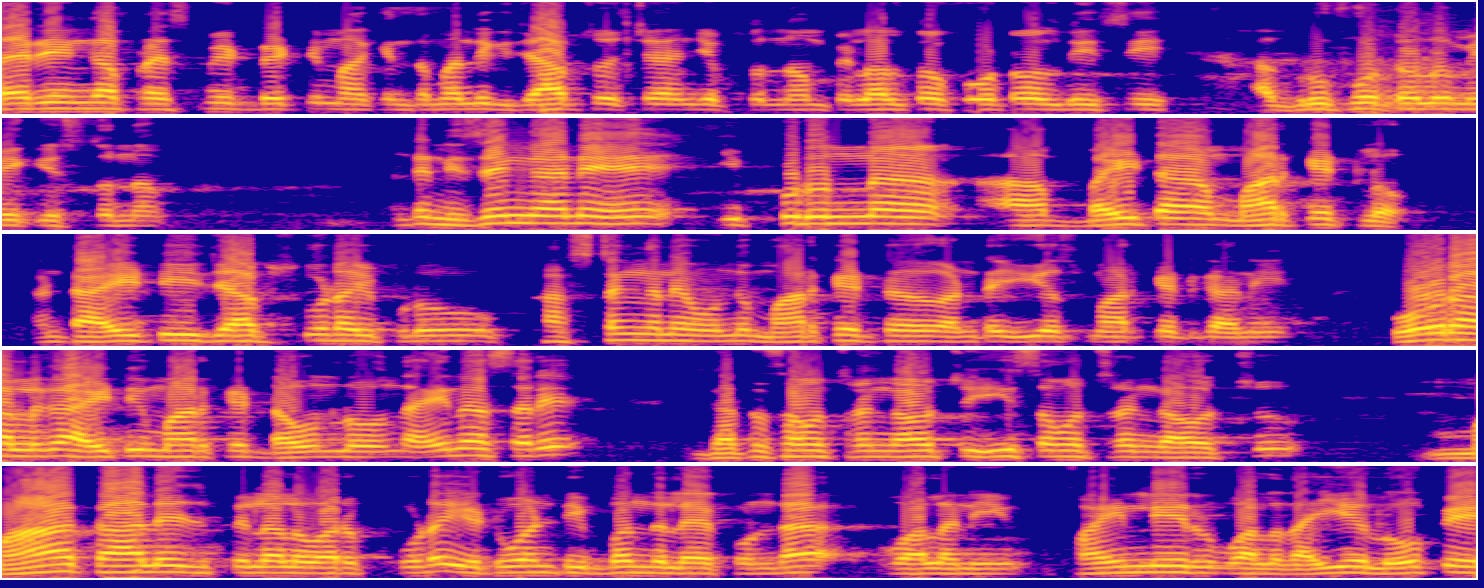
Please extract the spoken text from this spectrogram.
ధైర్యంగా ప్రెస్ మీట్ పెట్టి మాకు ఇంతమందికి జాబ్స్ వచ్చాయని చెప్తున్నాం పిల్లలతో ఫోటోలు తీసి ఆ గ్రూప్ ఫోటోలు మీకు ఇస్తున్నాం. అంటే నిజంగానే ఇప్పుడున్న ఆ బయట మార్కెట్లో అంటే ఐటీ జాబ్స్ కూడా ఇప్పుడు కష్టంగానే ఉంది. మార్కెట్ అంటే యుఎస్ మార్కెట్ కానీ ఓవరాల్గా ఐటీ మార్కెట్ డౌన్లో ఉంది. అయినా సరే గత సంవత్సరం కావచ్చు ఈ సంవత్సరం కావచ్చు మా కాలేజ్ పిల్లల వరకు కూడా ఎటువంటి ఇబ్బంది లేకుండా వాళ్ళని ఫైనల్ ఇయర్ వాళ్ళది అయ్యే లోపే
